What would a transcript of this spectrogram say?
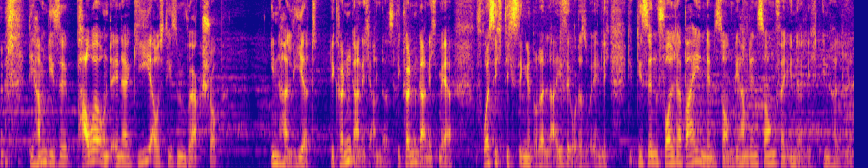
die haben diese Power und Energie aus diesem Workshop inhaliert. Die können gar nicht anders. Die können gar nicht mehr vorsichtig singen oder leise oder so ähnlich. Die, die sind voll dabei in dem Song. Die haben den Song verinnerlicht, inhaliert.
